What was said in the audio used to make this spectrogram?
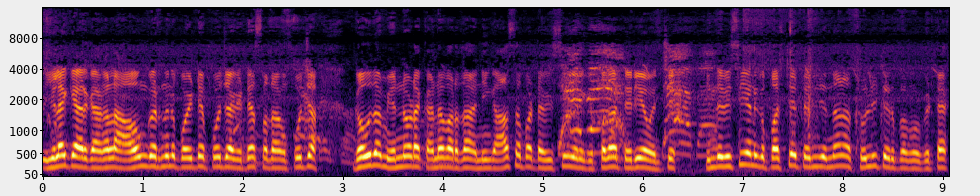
இலக்கியா இருக்காங்கல்ல அவங்க இருந்துன்னு போயிட்டு பூஜா கிட்டே சொல்றாங்க பூஜா கௌதம் என்னோட கணவர் தான். நீங்க ஆசைப்பட்ட விஷயம் எனக்கு இப்பதான் தெரிய வந்துச்சு. இந்த விஷயம் எனக்கு ஃபர்ஸ்டே தெரிஞ்சிருந்தா நான் சொல்லிட்டு இருப்பேன் உங்ககிட்ட.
